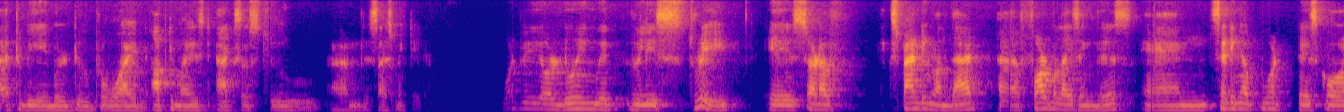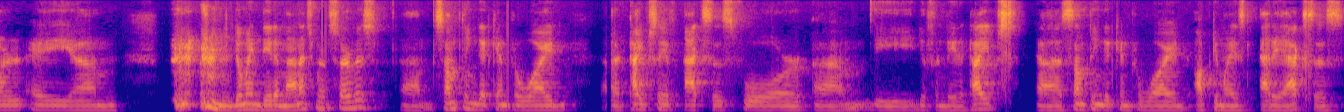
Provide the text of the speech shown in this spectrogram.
uh, to be able to provide optimized access to um, the seismic data. What we are doing with release three is sort of expanding on that, formalizing this and setting up what is called a um, domain data management service um, something that can provide uh, type safe access for um, the different data types, uh, something that can provide optimized array access.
